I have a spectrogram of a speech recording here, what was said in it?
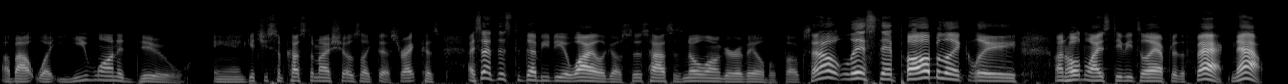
about what you want to do and get you some customized shows like this, right? Because I sent this to WD a while ago, so this house is no longer available, folks. I don't list it publicly on Holton Wise TV till after the fact. Now,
